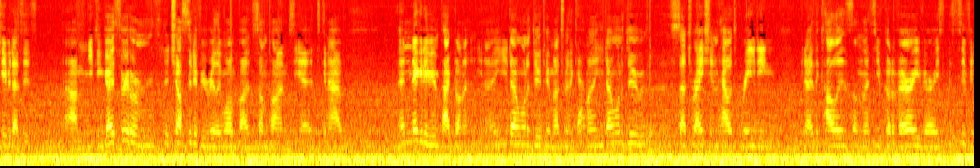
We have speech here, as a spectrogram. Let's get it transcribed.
Keep it as is. Um, you can go through and adjust it if you really want, but sometimes, yeah, it's gonna have a negative impact on it. You don't want to do too much with the camera. You don't want to do saturation, how it's reading, you know, the colors, unless you've got a very, very specific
